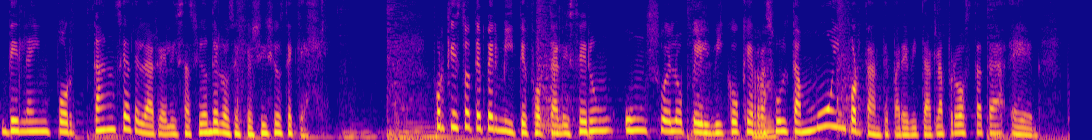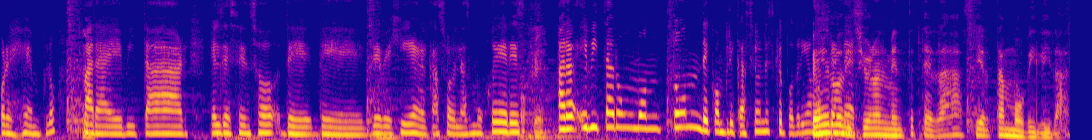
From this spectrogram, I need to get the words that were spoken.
de la importancia de la realización de los ejercicios de Kegel. Porque esto te permite fortalecer un, un suelo pélvico que resulta muy importante para evitar la próstata, eh, por ejemplo, para evitar el descenso de, de, de vejiga en el caso de las mujeres, para evitar un montón de complicaciones que podríamos Pero tener. adicionalmente te da cierta movilidad.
